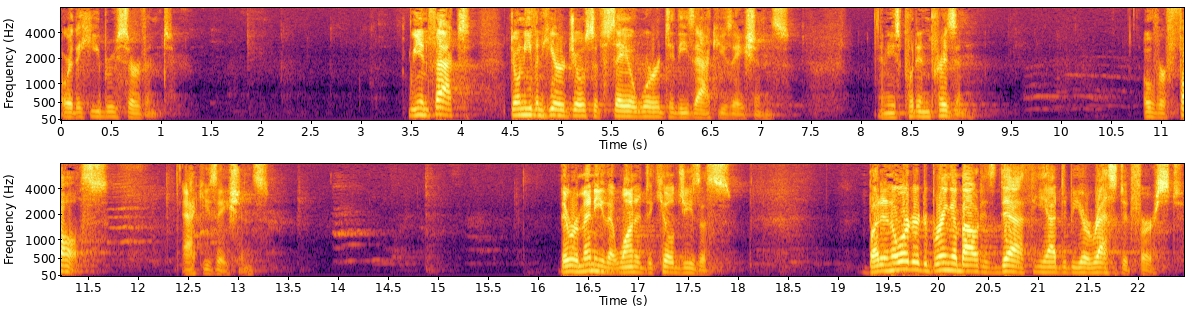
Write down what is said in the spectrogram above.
or the Hebrew servant? We, in fact, don't even hear Joseph say a word to these accusations. And he's put in prison over false accusations. There were many that wanted to kill Jesus. But in order to bring about his death, he had to be arrested first.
